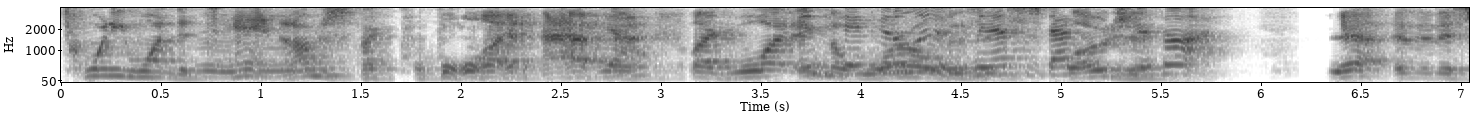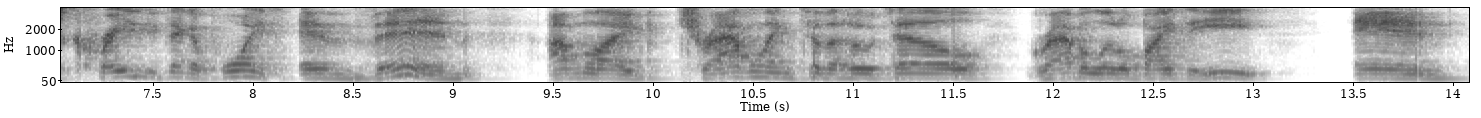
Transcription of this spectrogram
21 to 10 mm-hmm. and i'm just like what happened yeah. like what in the world lose. this I mean, that's, explosion that's your thought yeah this crazy thing of points and then i'm like traveling to the hotel grab a little bite to eat and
